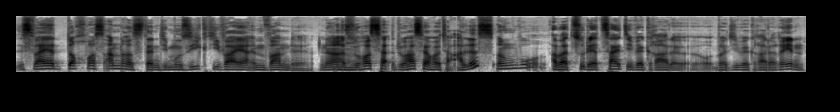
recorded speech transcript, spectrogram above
es war ja doch was anderes, denn die Musik, die war ja im Wandel. Ne? Also Mhm. du, hast ja, du hast ja heute alles irgendwo, aber zu der Zeit, die wir gerade, über die wir gerade reden,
